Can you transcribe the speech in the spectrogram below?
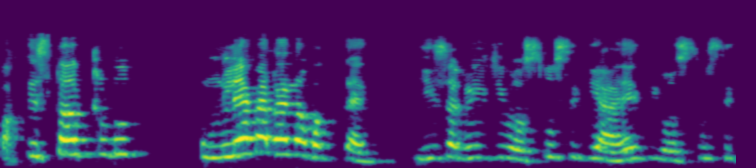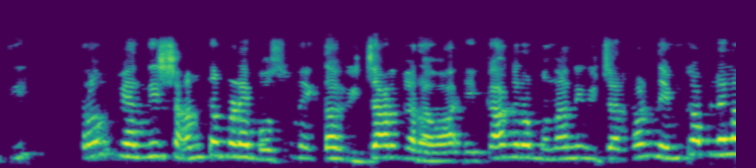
पाकिस्तानकडून उंगल्या करायला बघतायत. ही सगळी जी वस्तुस्थिती आहे ती वस्तुस्थिती ट्रम्प यांनी शांतपणे बसून एकदा विचार करावा एकाग्र मनाने विचार करून नेमकं आपल्याला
